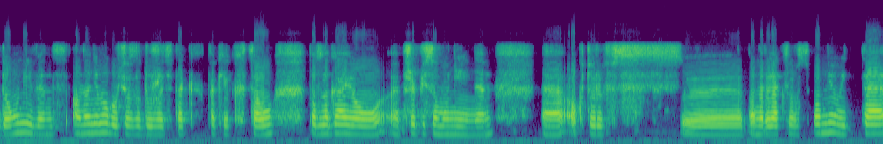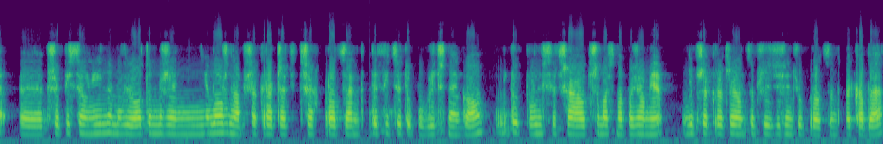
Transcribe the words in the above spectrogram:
do Unii, więc one nie mogą się zadłużyć tak, tak jak chcą. Podlegają e, przepisom unijnym, e, o których e, pan redaktor wspomniał i te przepisy unijne mówią o tym, że nie można przekraczać 3% deficytu publicznego. Tu powinniśmy trzeba utrzymać na poziomie nie przekraczającym 60% PKB.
